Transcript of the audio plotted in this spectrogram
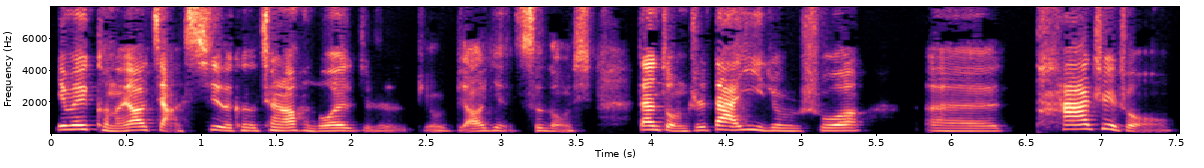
因为可能要讲细的，可能牵扯到很多就是比如比较隐私的东西。但总之大意就是说，呃，他这种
